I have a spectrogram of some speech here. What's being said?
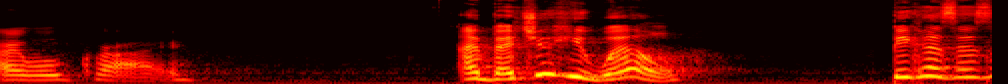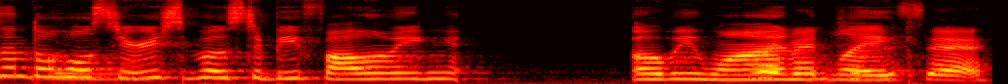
I will cry. I bet you he will. Because isn't the whole mm. series supposed to be following Obi Wan? Revenge Like, of the Sith.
